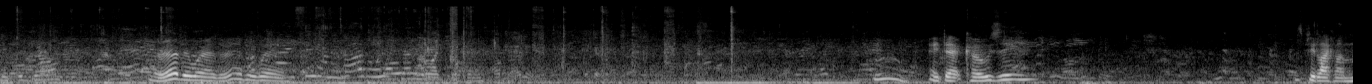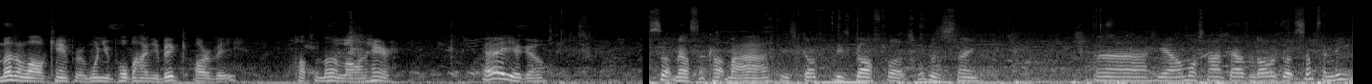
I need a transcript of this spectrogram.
They're everywhere, they're everywhere. Mm, ain't that cozy? This be like a mother-in-law camper when you pull behind your big RV. Pop the mother-in-law in here. There you go. Something else that caught my eye. These golf these golf clubs. What was this thing? Uh, yeah, almost nine thousand dollars. But something neat.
